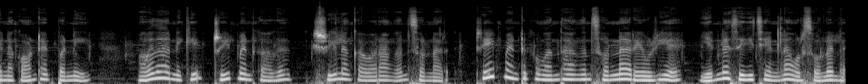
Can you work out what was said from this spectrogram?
என்னை காண்டாக்ட் பண்ணி பவதாரணிக்கு ட்ரீட்மெண்ட்காக ஸ்ரீலங்கா வராங்கன்னு சொன்னார். ட்ரீட்மெண்ட்டுக்கு வந்தாங்கன்னு சொன்னாரே ஒழிய என்ன சிகிச்சைன்னுலாம் அவர் சொல்லலை.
